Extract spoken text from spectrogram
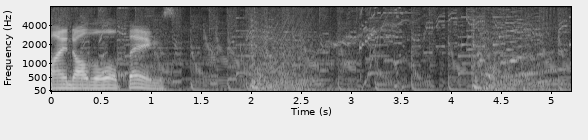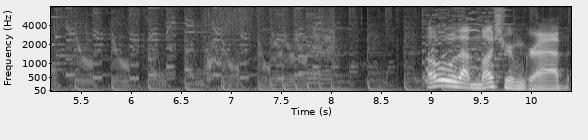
Find all the little things. Oh, that mushroom grab.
